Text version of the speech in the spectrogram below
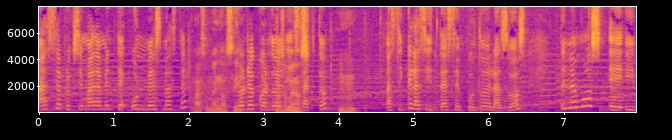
hace aproximadamente un mes, Master. Más o menos, sí. No recuerdo Más el o menos. exacto. Así que la cita es en punto de las dos. Tenemos eh, y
